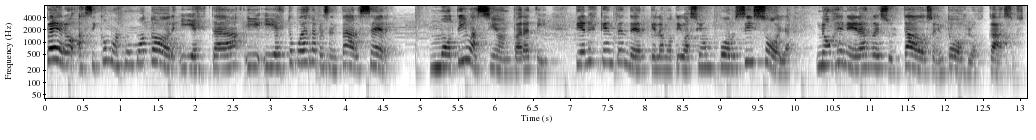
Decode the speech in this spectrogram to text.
Pero así como es un motor y, está, y, esto puede representar ser motivación para ti, tienes que entender que la motivación por sí sola no genera resultados en todos los casos.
